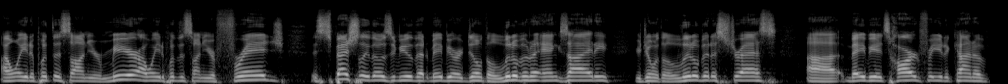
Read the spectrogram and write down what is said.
I want you to put this on your mirror. I want you to put this on your fridge, especially those of you that maybe are dealing with a little bit of anxiety, you're dealing with a little bit of stress. Uh, maybe it's hard for you to kind of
